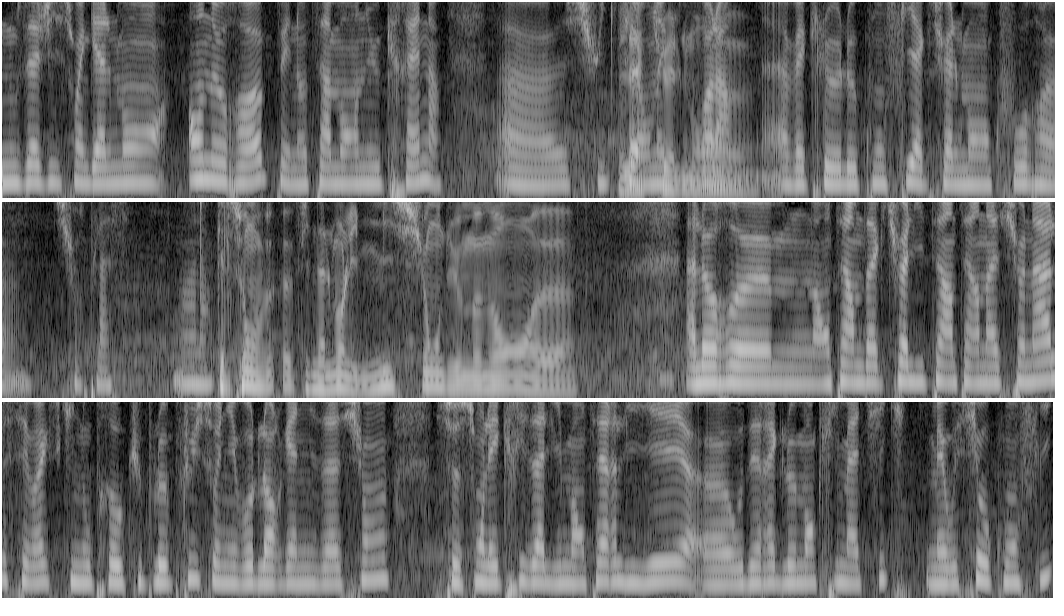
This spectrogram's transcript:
nous agissons également en Europe et notamment en Ukraine, suite on voilà, avec le, le, conflit actuellement en cours sur place. Quelles sont euh, finalement les missions du moment euh alors, euh, en termes d'actualité internationale, c'est vrai que ce qui nous préoccupe le plus au niveau de l'organisation, ce sont les crises alimentaires liées au dérèglement climatique, mais aussi au conflit.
